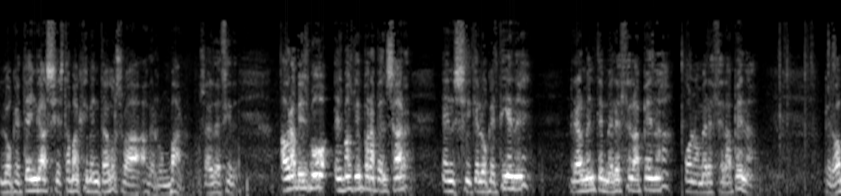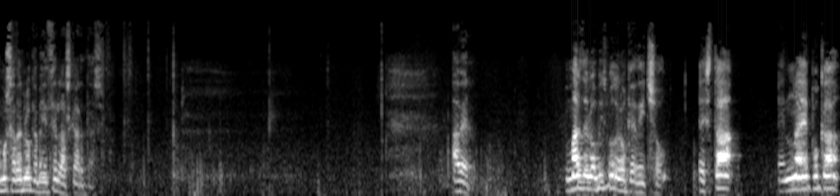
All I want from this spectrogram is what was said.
lo que tenga, si está mal cimentado, se va a derrumbar. O sea, es decir, ahora mismo es más bien para pensar en si que lo que tiene realmente merece la pena o no merece la pena. Pero vamos a ver lo que me dicen las cartas. A ver, más de lo mismo de lo que he dicho. Está en una época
